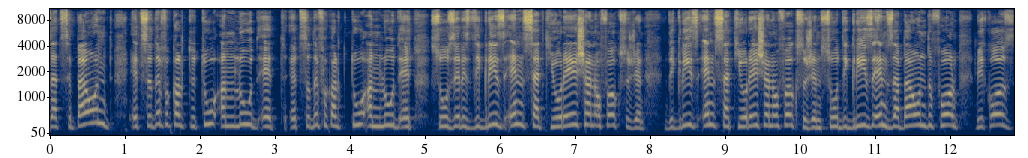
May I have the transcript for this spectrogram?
that's bound it's difficult to unload it. It's difficult to unload it. So there is degrees in saturation of oxygen degrees in saturation of oxygen. So degrees in the bound form because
